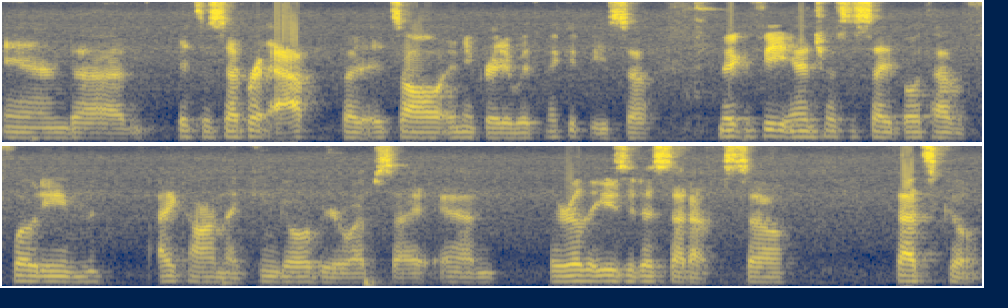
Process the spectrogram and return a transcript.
And uh, it's a separate app, but it's all integrated with McAfee. So McAfee and Trusted Site both have a floating icon that can go over your website. And they're really easy to set up. So that's cool.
